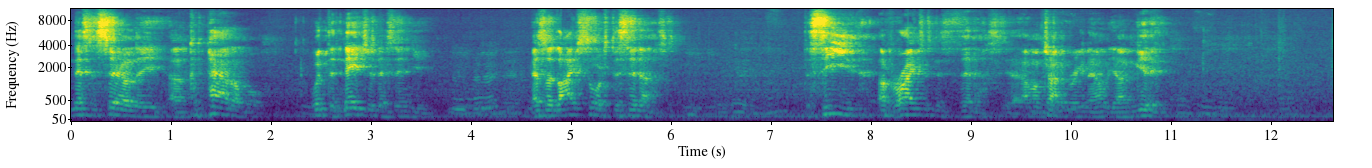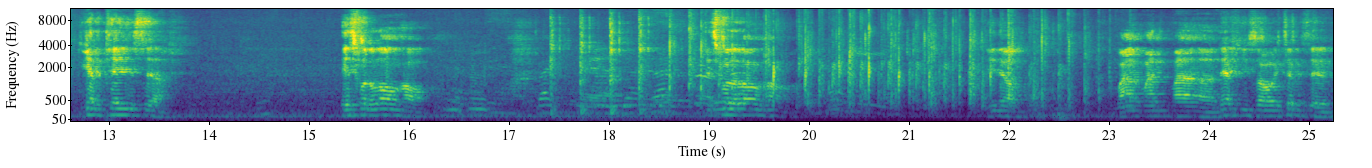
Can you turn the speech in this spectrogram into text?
necessarily uh, compatible with the nature that's in you as a life source that's in us. The seed of righteousness is in us. Yeah, I'm, I'm trying to bring it down, but y'all can get it. You got to tell yourself, it's for the long haul. It's for the long haul. You know, my, my, my uh, nephews always tell me, said,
